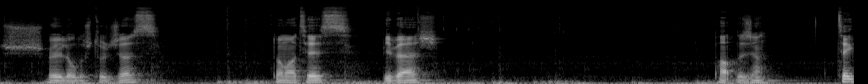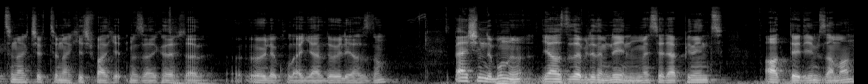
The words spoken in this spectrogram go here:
şöyle oluşturacağız. Domates, biber, patlıcan. Tek tırnak çift tırnak hiç fark etmez arkadaşlar. Öyle kolay geldi öyle yazdım. Ben şimdi bunu yazdırabilirim değil mi? Mesela print ad dediğim zaman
